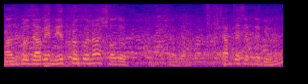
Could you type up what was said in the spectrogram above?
মাছগুলো যাবে নেত্রকোনা সদর। চাপতে চাপতে দিও হ্যাঁ?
